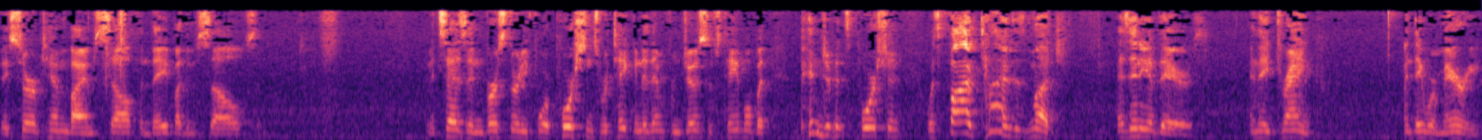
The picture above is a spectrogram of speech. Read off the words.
They served him by himself, and they by themselves. And it says in verse 34, portions were taken to them from Joseph's table, but Benjamin's portion was five times as much as any of theirs. And they drank, and they were merry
